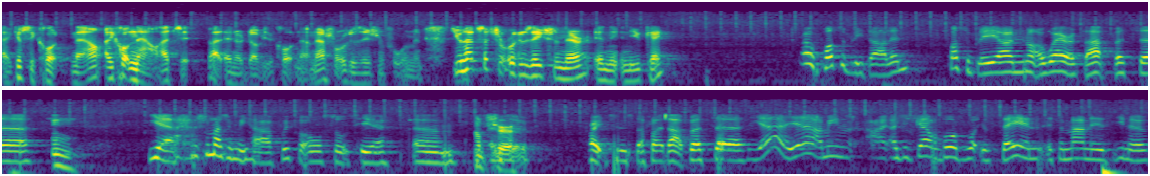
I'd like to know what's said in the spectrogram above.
I guess they call it now. I call it now. That's it. Not NOW. They call it now. National Organization for Women. Do you have such an organization there in the in the UK? Oh, possibly, darling. Possibly. I'm not aware of that, but uh, Mm. yeah, I should imagine we have. We've got all sorts here. Um, I'm sure. Rights and stuff like that. But uh, yeah, yeah. I mean, I, I just get on board with what you're saying. If a man is, you know,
